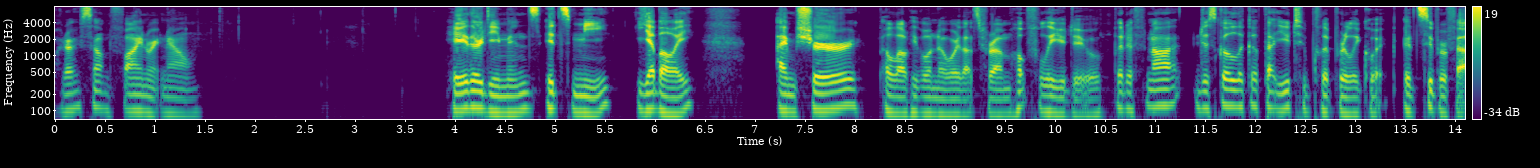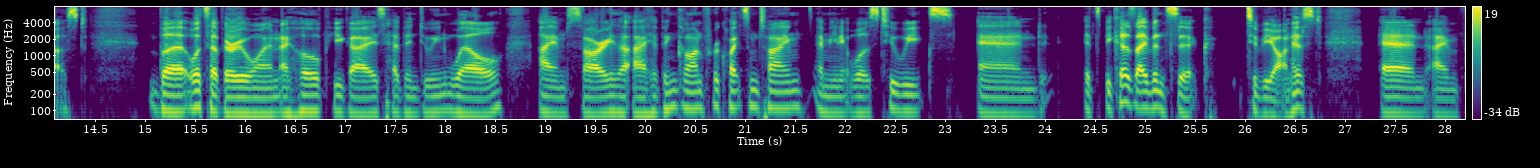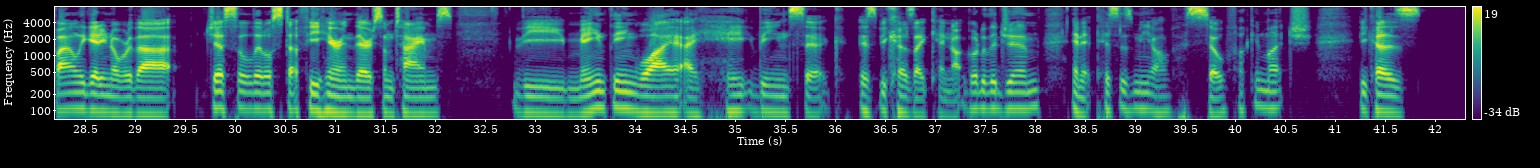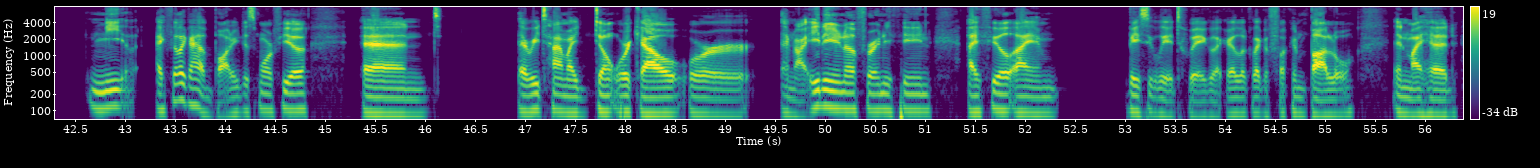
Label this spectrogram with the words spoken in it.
Why do I sound fine right now? Hey there, demons. It's me, yeah, boy. I'm sure a lot of people know where that's from. Hopefully, you do. But if not, just go look up that YouTube clip really quick. It's super fast. But what's up, everyone? I hope you guys have been doing well. I am sorry that I have been gone for quite some time. I mean, it was two weeks, and it's because I've been sick, to be honest. And I'm finally getting over that. Just a little stuffy here and there sometimes. The main thing why I hate being sick is because I cannot go to the gym and it pisses me off so fucking much because me I feel like I have body dysmorphia and every time I don't work out or I'm not eating enough or anything, I feel I am basically a twig. Like I look like a fucking balo in my head.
